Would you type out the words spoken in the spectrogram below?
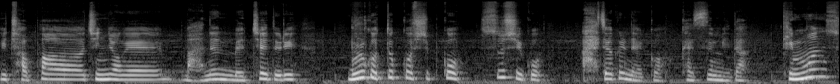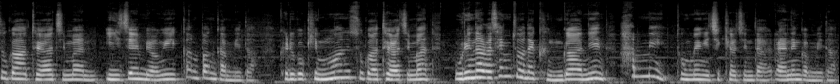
이 좌파 진영의 많은 매체들이 물고 뜯고 씹고 쑤시고 아작을 낼 것 같습니다. 김문수가 돼야지만 이재명이 깜빵 갑니다. 그리고 김문수가 돼야지만 우리나라 생존의 근간인 한미 동맹이 지켜진다라는 겁니다.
